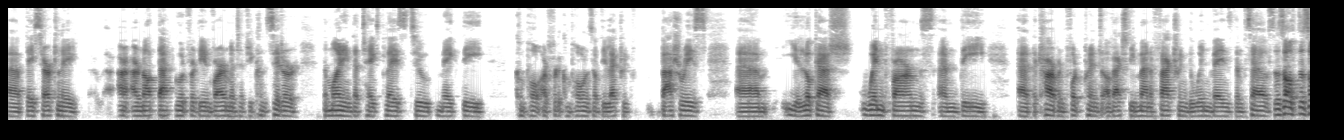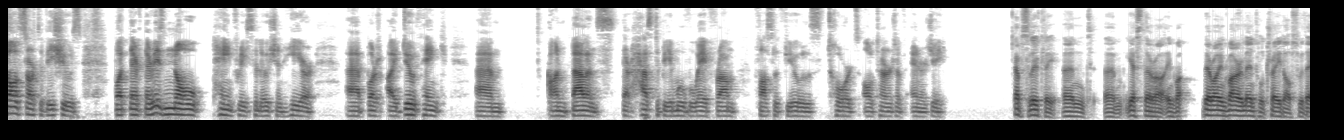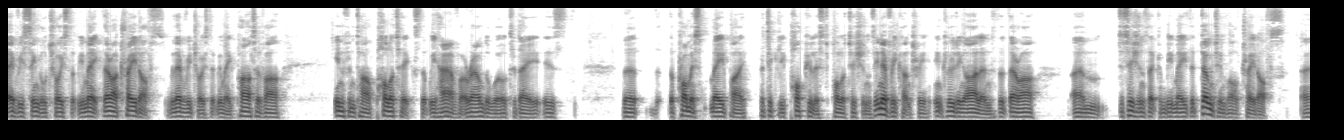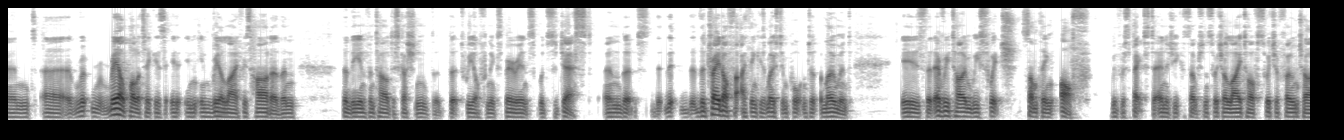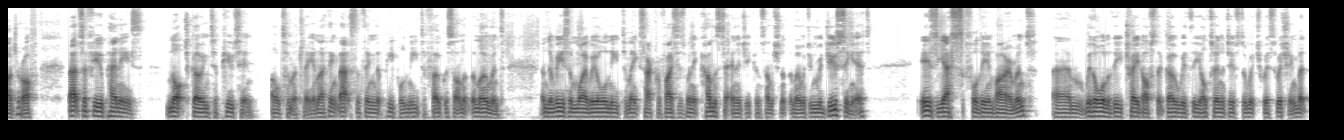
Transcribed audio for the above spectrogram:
uh, they certainly are, are not that good for the environment if you consider the mining that takes place to make the component or for the components of the electric batteries. Um, you look at wind farms and the uh, the carbon footprint of actually manufacturing the wind vanes themselves. There's all there's all sorts of issues, but there there is no pain free solution here. Uh, but I do think, um, on balance, there has to be a move away from fossil fuels towards alternative energy. Absolutely, and um, yes, there are there are environmental trade offs with every single choice that we make. There are trade offs with every choice that we make. Part of our infantile politics that we have around the world today is the the promise made by particularly populist politicians in every country, including Ireland, that there are um, decisions that can be made that don't involve trade offs. And uh, r- real politics is in, in real life is harder than than the infantile discussion that, that we often experience would suggest. And that the, the, the trade off that I think is most important at the moment is that every time we switch something off with respect to energy consumption, switch a light off, switch a phone charger off, that's a few pennies not going to Putin ultimately. And I think that's the thing that people need to focus on at the moment. And the reason why we all need to make sacrifices when it comes to energy consumption at the moment in reducing it is yes, for the environment, um, with all of the trade offs that go with the alternatives to which we're switching. But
